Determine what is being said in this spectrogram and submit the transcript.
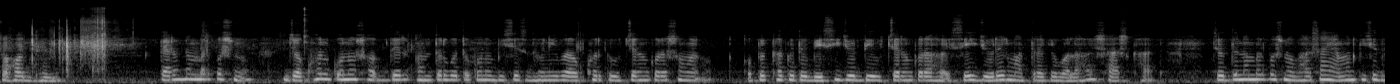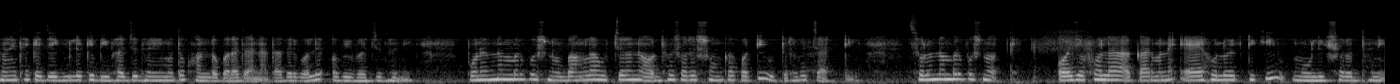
সহধ্বনি। তেরো নম্বর প্রশ্ন, যখন কোনো শব্দের অন্তর্গত কোনো বিশেষ ধ্বনি বা অক্ষরকে উচ্চারণ করার সময় অপেক্ষাকৃত বেশি জোর দিয়ে উচ্চারণ করা হয়, সেই জোরের মাত্রাকে বলা হয় শ্বাসঘাত। চোদ্দ নম্বর প্রশ্ন, ভাষায় এমন কিছু ধ্বনি থাকে যেগুলোকে বিভাজ্য ধ্বনির মতো খণ্ড করা যায় না, তাদের বলে অবিভাজ্য ধ্বনি। পনেরো নম্বর প্রশ্ন, বাংলা উচ্চারণে অর্ধস্বরের সংখ্যা কটি? উত্তর হবে চারটি। ষোলো নম্বর প্রশ্ন, অজফলা আকার মানে এ হলো একটি কি? মৌলিক স্বরধ্বনি।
